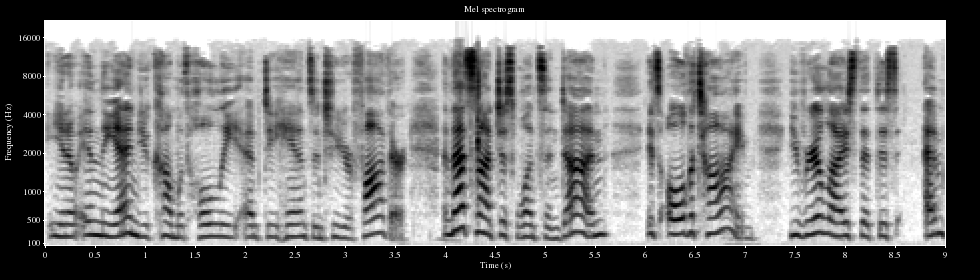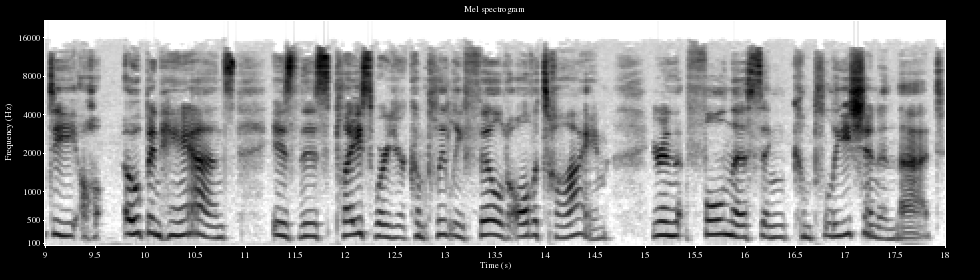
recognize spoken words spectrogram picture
you know, in the end, you come with holy, empty hands into your Father. And that's not just once and done, it's all the time. You realize that this empty, open hands is this place where you're completely filled all the time. You're in fullness and completion in that.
